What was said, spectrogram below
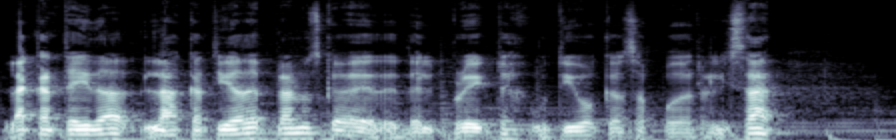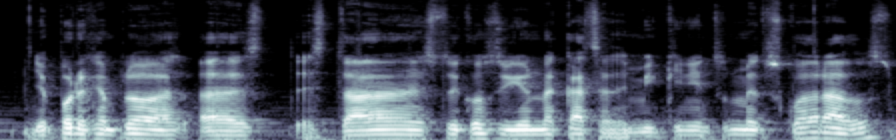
la cantidad, la cantidad de planos que, del proyecto ejecutivo que vas a poder realizar. Yo, por ejemplo, está, estoy construyendo una casa de 1500 metros cuadrados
